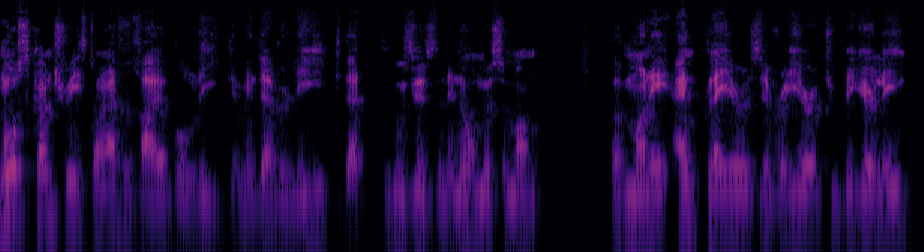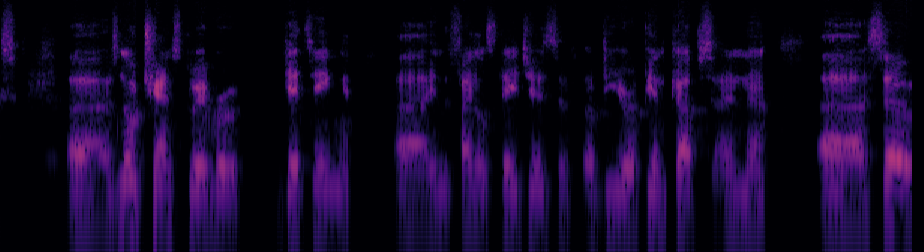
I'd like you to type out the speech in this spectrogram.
Most countries don't have a viable league. I mean, they have a league that loses an enormous amount of money and players every year to bigger leagues. Uh, there's no chance to ever getting uh, in the final stages of, of the European Cups. And uh, uh, so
